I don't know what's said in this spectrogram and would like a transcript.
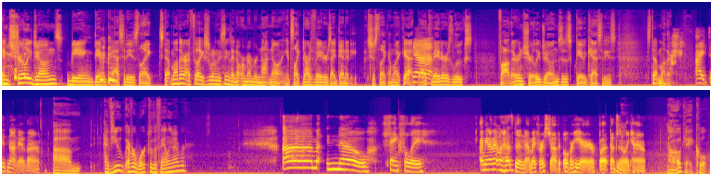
And Shirley Jones being David Cassidy's like stepmother, I feel like she's one of these things I don't remember not knowing. It's like Darth Vader's identity. It's just like I'm like, yeah, Yeah. Darth Vader is Luke's father, and Shirley Jones is David Cassidy's stepmother. I did not know that. Um, have you ever worked with a family member? Um, no, thankfully. I mean, I met my husband at my first job over here, but that doesn't really count. Oh, okay, cool.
